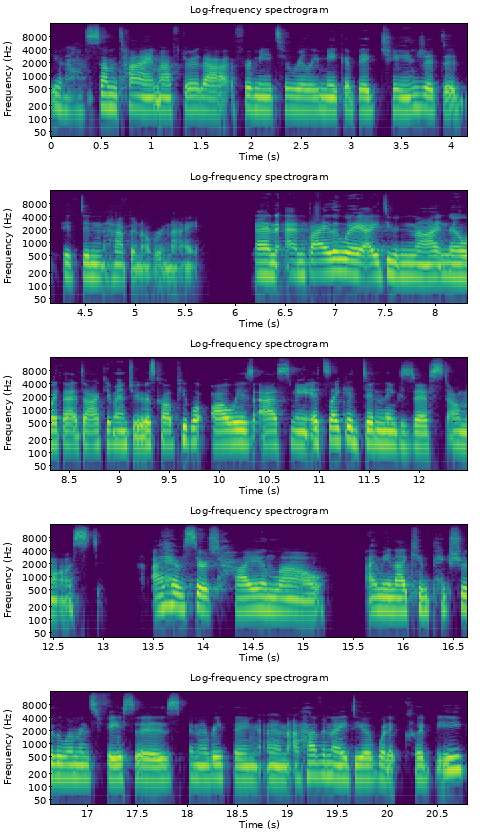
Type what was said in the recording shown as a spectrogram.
you know, some time after that for me to really make a big change. It did it didn't happen overnight. And and by the way, I do not know what that documentary was called. People always ask me. It's like it didn't exist almost. I have searched high and low I mean, I can picture the women's faces and everything, and I have an idea of what it could be,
